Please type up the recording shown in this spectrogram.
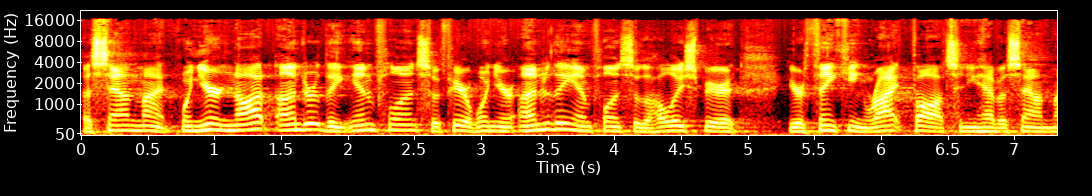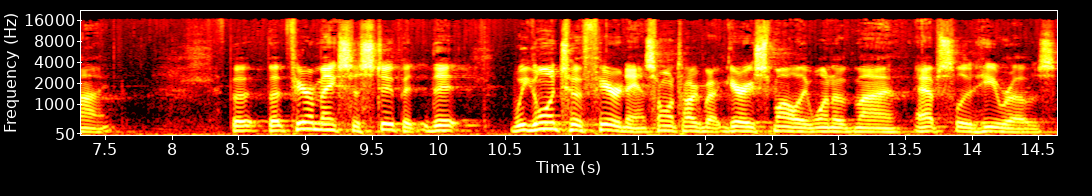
A sound mind. When you're not under the influence of fear, when you're under the influence of the Holy Spirit, you're thinking right thoughts and you have a sound mind. But, but fear makes us stupid. That we go into a fear dance. I want to talk about Gary Smalley, one of my absolute heroes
